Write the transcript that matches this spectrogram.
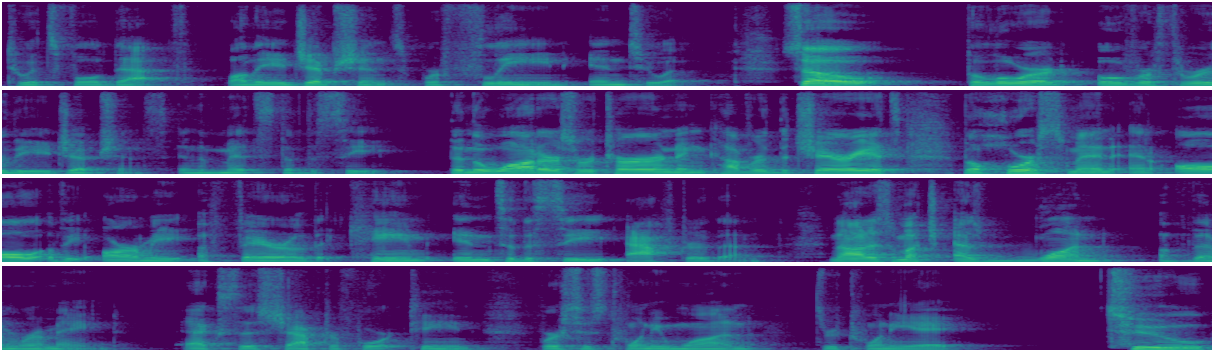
to its full depth, while the Egyptians were fleeing into it. So the Lord overthrew the Egyptians in the midst of the sea. Then the waters returned and covered the chariots, the horsemen, and all of the army of Pharaoh that came into the sea after them. Not as much as one of them remained. Exodus chapter 14, verses 21 through 28. Two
